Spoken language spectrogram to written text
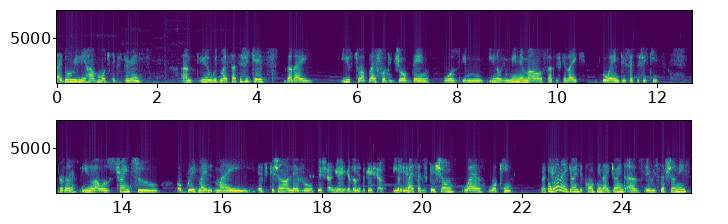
I don't really have much experience, and you know, with my certificates that I used to apply for the job then was in you know a minimal certificate like OND certificate because Okay. you know I was trying to upgrade my my educational level certification, yeah, your certification. yeah, okay. my certification while working. okay. So when I joined the company, I joined as a receptionist,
